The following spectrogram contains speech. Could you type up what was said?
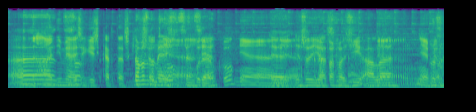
E, A nie miałeś jakiejś karteczki Na w środku, miałeś w pudełku? Nie, e, nie. jeżeli o to chodzi, ale... Nie, nie wiem.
